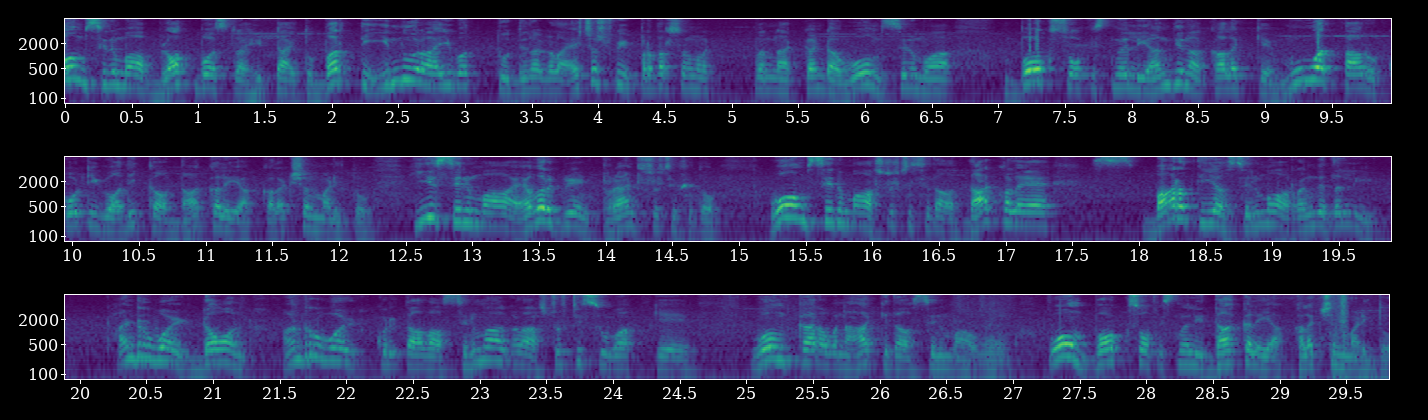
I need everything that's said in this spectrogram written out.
Om cinema blockbuster hit ಆಯಿತು ಬರ್ತಿ ಇನ್ನೂರ ಐವತ್ತು ದಿನಗಳ ಯಶಸ್ವಿ ಪ್ರದರ್ಶನವನ್ನು ಕಂಡ ಓಂ ಸಿನಿಮಾ ಬಾಕ್ಸ್ ಆಫೀಸ್ನಲ್ಲಿ ಅಂದಿನ ಕಾಲಕ್ಕೆ ಮೂವತ್ತಾರು ಕೋಟಿಗೂ ಅಧಿಕ ದಾಖಲೆಯ ಕಲೆಕ್ಷನ್ ಮಾಡಿತ್ತು. ಈ ಸಿನಿಮಾ ಎವರ್ಗ್ರೀನ್ ಟ್ರ್ಯಾಂಡ್ ಸೃಷ್ಟಿಸಿತು. ಓಂ ಸಿನಿಮಾ ಸೃಷ್ಟಿಸಿದ ದಾಖಲೆ ಭಾರತೀಯ ಸಿನಿಮಾ ರಂಗದಲ್ಲಿ ಅಂಡರ್ ವರ್ಲ್ಡ್ ಡಾನ್ ಅಂಡರ್ವರ್ಲ್ಡ್ ಕುರಿತಾದ ಸಿನಿಮಾಗಳ ಸೃಷ್ಟಿಸುವಕ್ಕೆ ಓಂಕಾರವನ್ನು ಹಾಕಿದ ಸಿನಿಮಾ ಓಂ. ಓಂ ಬಾಕ್ಸ್ ಆಫೀಸ್ನಲ್ಲಿ ದಾಖಲೆಯ ಕಲೆಕ್ಷನ್ ಮಾಡಿತು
